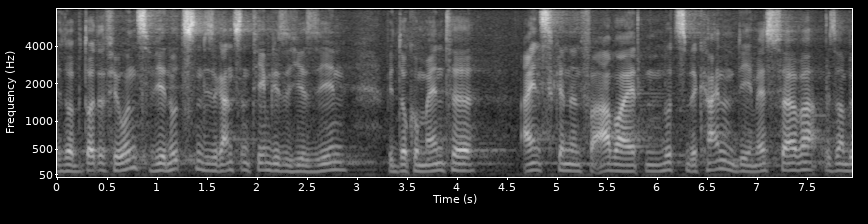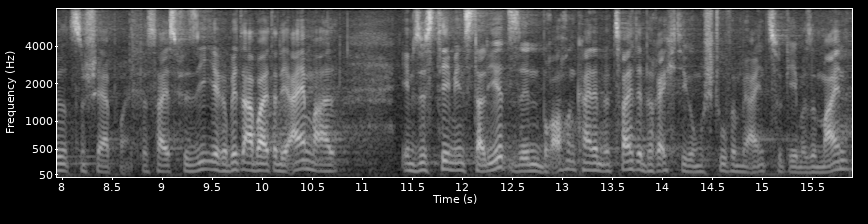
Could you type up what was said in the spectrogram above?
Das bedeutet für uns, wir nutzen diese ganzen Themen, die Sie hier sehen, wie Dokumente, einscannen, verarbeiten, nutzen wir keinen DMS-Server, sondern benutzen SharePoint. Das heißt, für Sie, Ihre Mitarbeiter, die einmal im System installiert sind, brauchen keine zweite Berechtigungsstufe mehr einzugeben. Also mein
